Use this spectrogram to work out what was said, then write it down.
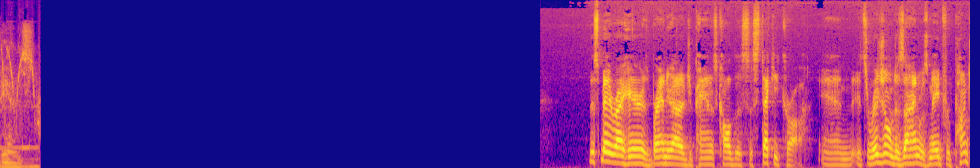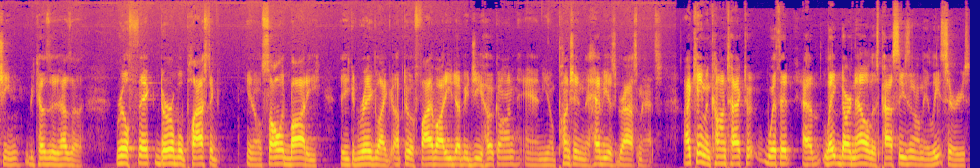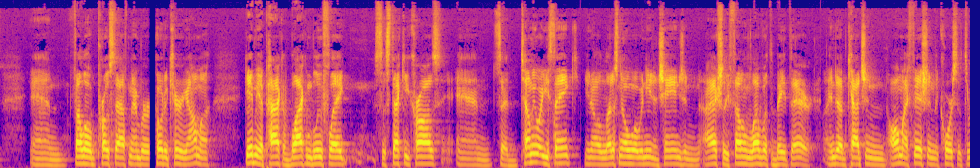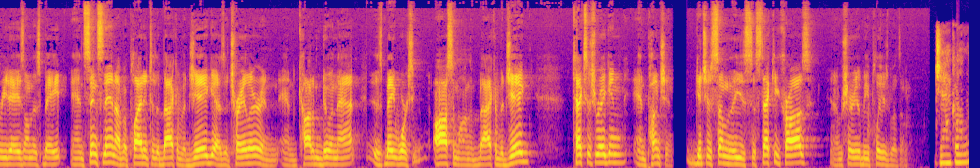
champions. This bait right here is brand new out of Japan. It's called the Sasuteki Craw. And its original design was made for punching because it has a real thick, durable plastic, you know, solid body that you can rig like up to a 5 odd EWG hook on and, you know, punch it in the heaviest grass mats. I came in contact with it at Lake Darnell this past season on the Elite Series, and fellow pro staff member Kota Kiriyama gave me a pack of black and blue flake Sasuteki craws and said, Tell me what you think. You know, let us know what we need to change. And I actually fell in love with the bait there. I ended up catching all my fish in the course of three days on this bait. And since then, I've applied it to the back of a jig as a trailer and, and caught them doing that. This bait works awesome on the back of a jig, Texas rigging, and punching. Get you some of these Sasuteki craws, and I'm sure you'll be pleased with them. Jackalope.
